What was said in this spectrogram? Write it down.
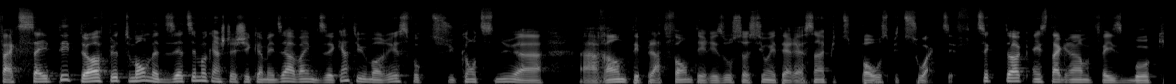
Fait que ça a été tough. Puis tout le monde me disait, tu sais, moi, quand j'étais chez Comédie avant, il me disait, quand tu es humoriste, faut que tu continues à, rendre tes plateformes, tes réseaux sociaux intéressants, puis tu postes, puis tu sois actif. TikTok, Instagram, Facebook,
